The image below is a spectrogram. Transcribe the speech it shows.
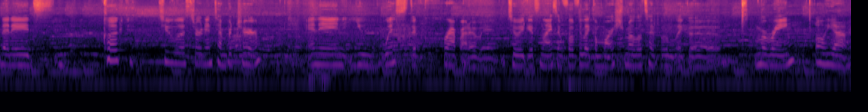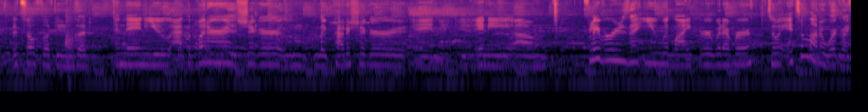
that it's cooked to a certain temperature, and then you whisk the crap out of it till it gets nice and fluffy, like a marshmallow type of like a meringue. Oh yeah, it's so fluffy and good. And then you add the butter, the sugar, like powdered sugar, and any um, flavors that you would like or whatever. So it's a lot of work. Like,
